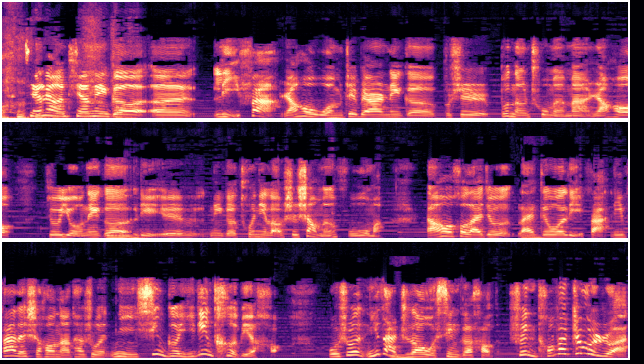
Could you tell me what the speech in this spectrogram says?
前两天那个呃理发，然后我们这边那个不是不能出门嘛，然后就有那个理那个托尼老师上门服务嘛，然后后来就来给我理发，理发的时候呢，他说你性格一定特别好，我说你咋知道我性格好的？说你头发这么软，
